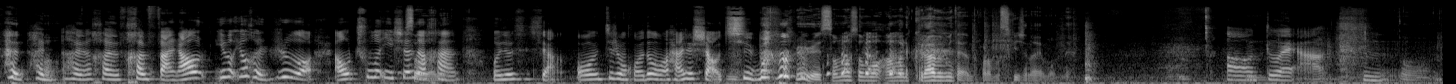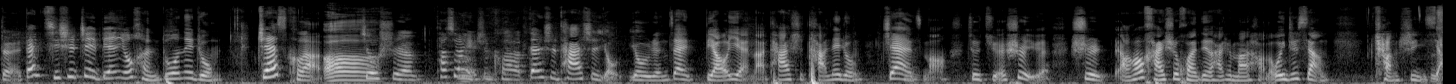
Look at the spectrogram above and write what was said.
很很很很很烦。然后又又很热，然后出了一身的汗，我就想，我这种活动我还是少去吧。哦，对啊，嗯，对，但其实这边有很多那种 jazz club，就是它虽然也是 club，但是它是有有人在表演嘛，他是弹那种 jazz 吗？就爵士乐是，然后还是环境还是蛮好的，我一直想尝试一下，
